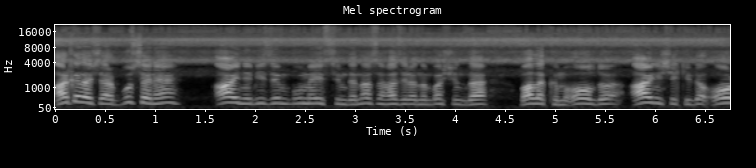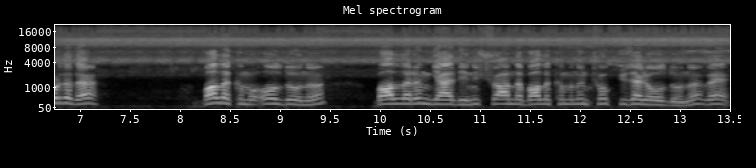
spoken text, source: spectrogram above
Arkadaşlar bu sene aynı bizim bu mevsimde nasıl Haziran'ın başında bal akımı oldu. Aynı şekilde orada da bal akımı olduğunu, balların geldiğini, şu anda bal akımının çok güzel olduğunu ve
